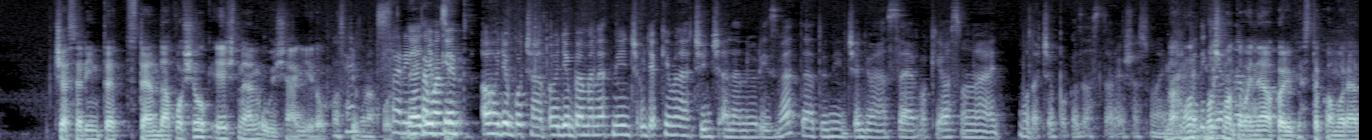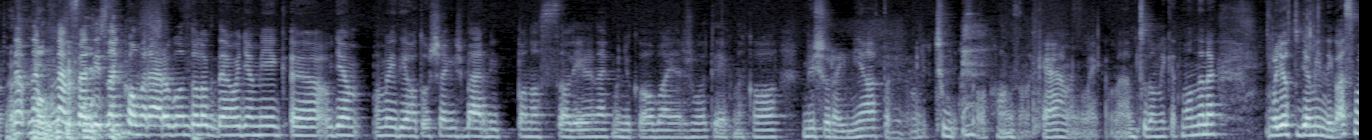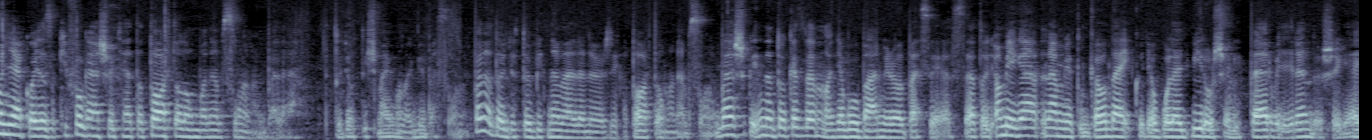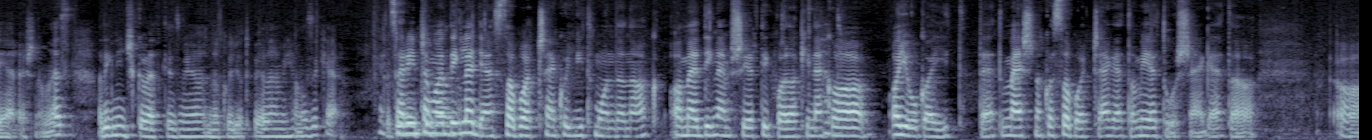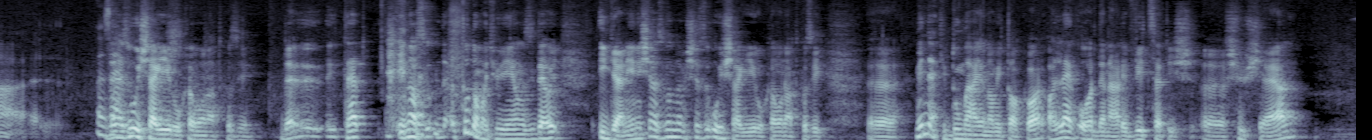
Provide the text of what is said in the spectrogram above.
cseszerintett stand és nem újságírók. Azt jó napot. De szerintem egyébként, azért ahogy a, bocsánat, ahogy a bemenet nincs, ugye a kimenet sincs ellenőrizve, tehát hogy nincs egy olyan szerv, aki azt mondaná, hogy oda csapok az asztalra, és azt mondja, Na, hogy mo- pedig most mondtam, hogy nem ne akarjuk ezt a kamerát. nem, nem, nem feltétlen kamerára gondolok, de hogy még ugye a médiahatóság is bármi panasszal élnek, mondjuk a Bayer Zsoltéknak a műsorai miatt, amiben mondjuk csúnya szavak hangzanak el, meg, meg nem tudom, miket mondanak, vagy ott ugye mindig azt mondják, hogy az a kifogás, hogy hát a tartalomban nem szólnak bele. Hogy ott is megvan, hogy mibe szólnak bele, de hogy a többit nem ellenőrzik, a tartalomban nem szólnak bele, és innentől kezdve nagyjából bármiről beszélsz. Tehát, hogy amíg el, nem jutunk el odáig, hogy abból egy bírósági per vagy egy rendőrségi eljárás nem lesz, addig nincs következménye annak, hogy ott például mi hangzik el. Tehát, Szerintem addig legyen szabadság, hogy mit mondanak, ameddig nem sértik valakinek Hát- a, a jogait. Tehát másnak a szabadságát, a méltóságát, a, a, az De ez em- újságírókra vonatkozik. De, tehát én azt, de, tudom, hogy hülyén hangzik, de hogy igen, én is ezt gondolom, és ez újságírókra vonatkozik. Mindenki dumáljon, amit akar, a legordináribb viccet is süsse el,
